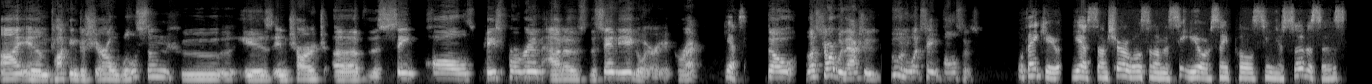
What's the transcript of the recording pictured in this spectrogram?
I am talking to Cheryl Wilson, who is in charge of the St. Paul's PACE program out of the San Diego area, correct? Yes. So let's start with actually who and what St. Paul's is. Well, thank you. Yes, I'm Cheryl Wilson. I'm the CEO of St. Paul's Senior Services.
